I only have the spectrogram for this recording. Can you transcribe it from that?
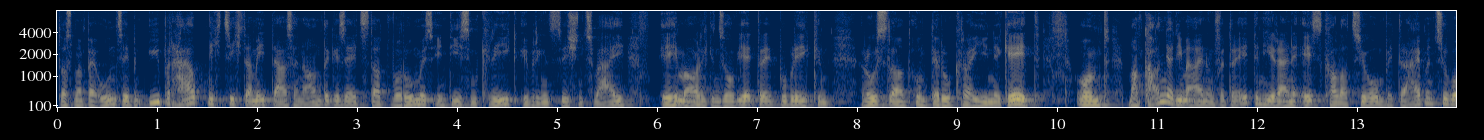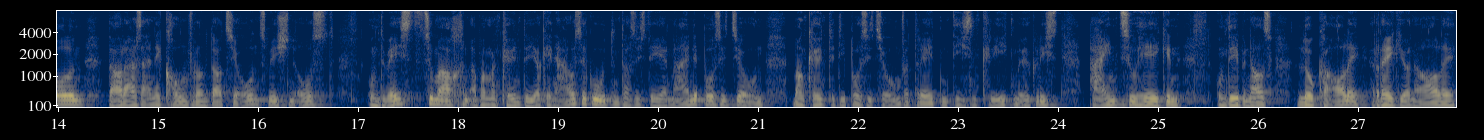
dass man bei uns eben überhaupt nicht sich damit auseinandergesetzt hat, worum es in diesem Krieg, übrigens zwischen zwei ehemaligen Sowjetrepubliken, Russland und der Ukraine geht. Und man kann ja die Meinung vertreten, hier eine Eskalation betreiben zu wollen, daraus eine Konfrontation zwischen Ost und West zu machen, aber man könnte ja genauso gut, und das ist eher meine Position, man könnte die Position vertreten, diesen Krieg möglichst einzuhegen und eben als lokale, regionale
